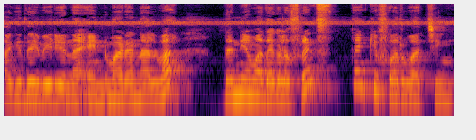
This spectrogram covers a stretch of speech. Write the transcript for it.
ಹಾಗಿದ್ರೆ ಈ ವಿಡಿಯೋನ ಎಂಡ್ ಮಾಡೋಣ ಅಲ್ವಾ? ಧನ್ಯವಾದಗಳು friends thank you for watching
